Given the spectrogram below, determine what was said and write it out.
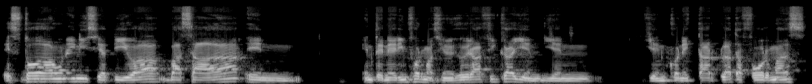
es toda una iniciativa basada en, en tener información geográfica y en, y en, y en conectar plataformas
